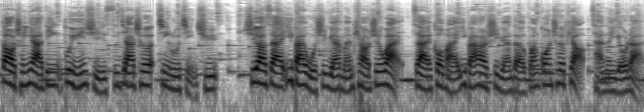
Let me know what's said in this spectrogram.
稻城亚丁不允许私家车进入景区，需要在一百五十元门票之外再购买一百二十元的观光车票才能游览。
